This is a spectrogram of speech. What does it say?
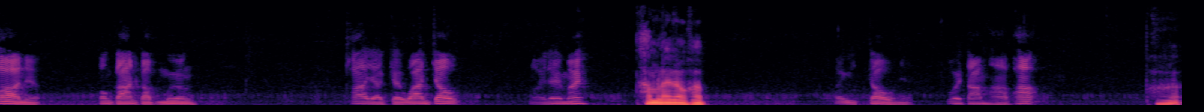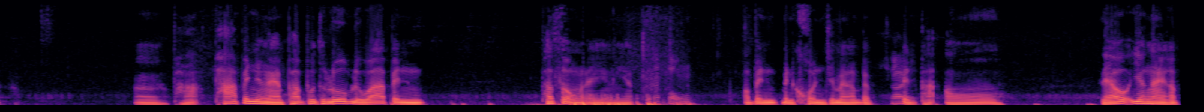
ข้าเนี่ย ต้องการกลับเมืองข้าอยากจะวานเจ้า หน่อยได้ไหมทำอะไรเราครับ ให้เจ้าเนี่ย ช่วยตามหาพระ พระ เอ่อพระ พระเป็นยังไง พระพุทธรูปหรือว่าเป็น พระสงฆ์อะไรอย่างเงี้ยพระสงฆ์ อ๋อเป็นเป็นคนใช่ไหมครับ แบบใช่ เป็นพระอ๋อแล้วยังไงครับ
